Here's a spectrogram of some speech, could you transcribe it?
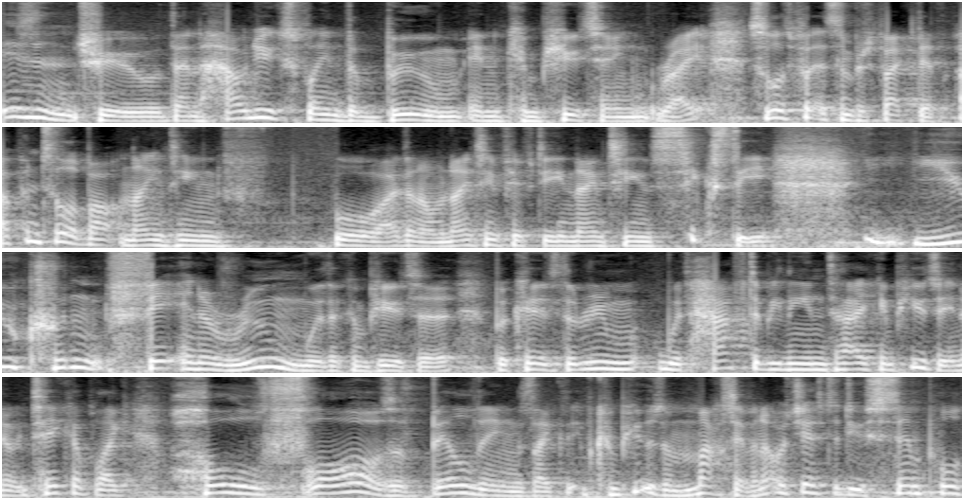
isn't true, then how do you explain the boom in computing, right? So let's put this in perspective. Up until about 19 I don't know, 1950, 1960, you couldn't fit in a room with a computer because the room would have to be the entire computer. You know, take up like whole floors of buildings. Like computers are massive, and that was just to do simple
